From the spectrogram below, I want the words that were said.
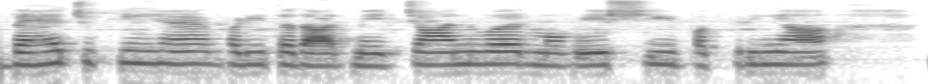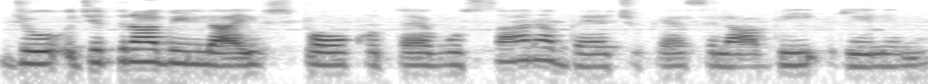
बह चुकी हैं। बड़ी तादाद में जानवर, मवेशी, बकरियाँ, जो जितना भी लाइव स्टॉक होता है, वो सारा बह चुका है सैलाबी रेले में।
